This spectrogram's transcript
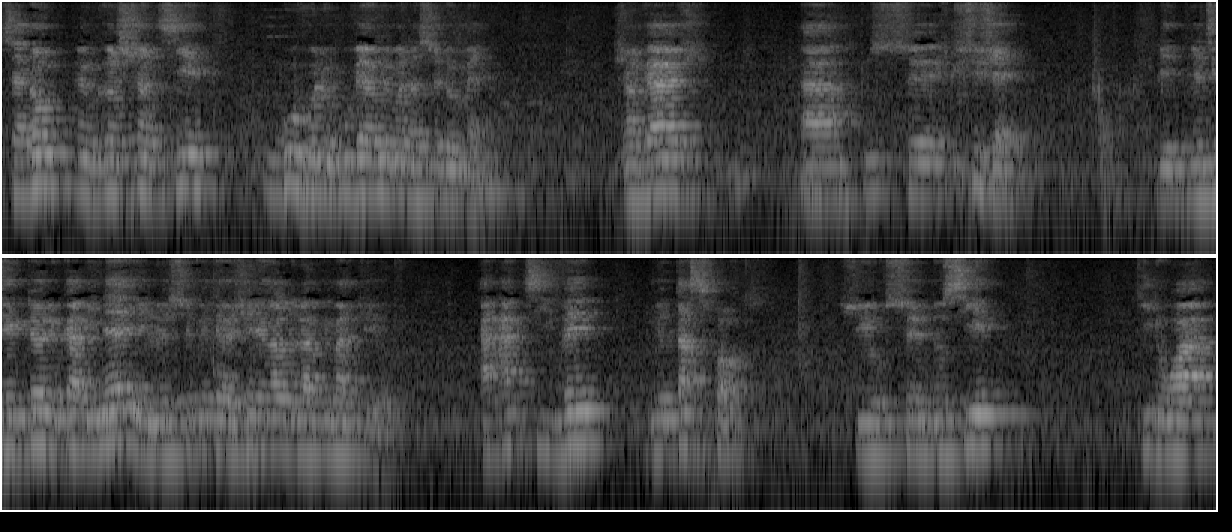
C'est donc un grand chantier pour le gouvernement dans ce domaine. J'engage à ce sujet le, directeur du cabinet et le secrétaire général de la primature a activé une task force sur ce dossier qui doit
